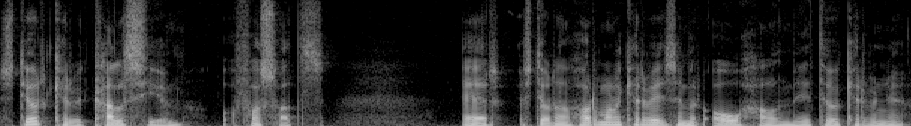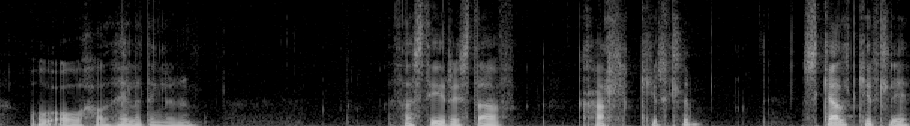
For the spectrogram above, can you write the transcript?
Stjórnkerfi kalsíum og fosfats er stjórnað hormónakerfi sem er óháð miðtögukerfinu og óháð heiladenglinum. Það stýrist af kalkkirtlum, skjaldkirtli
